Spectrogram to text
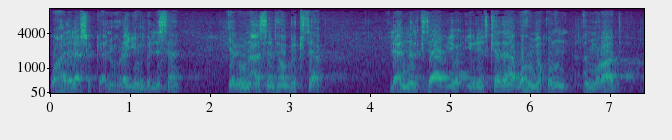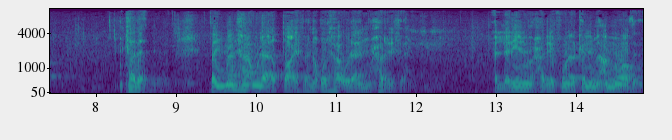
وهذا لا شك أنه لي باللسان يلون ألسنتهم بالكتاب لأن الكتاب يريد كذا وهم يقولون المراد كذا. طيب من هؤلاء الطائفة؟ نقول هؤلاء المحرفة الذين يحرفون الكلمة عن مواضعه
